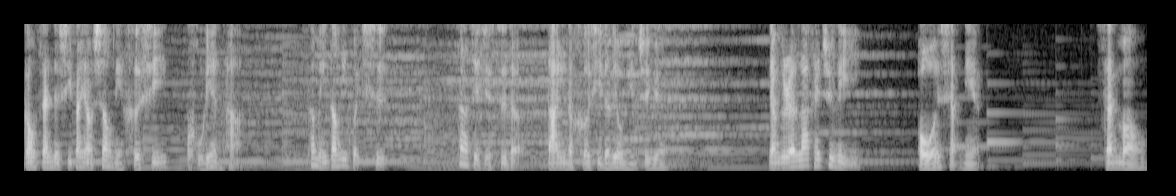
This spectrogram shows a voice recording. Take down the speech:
高三的西班牙少年荷西苦恋她，她没当一回事，大姐姐似的答应了荷西的六年之约。两个人拉开距离，偶尔想念。三毛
